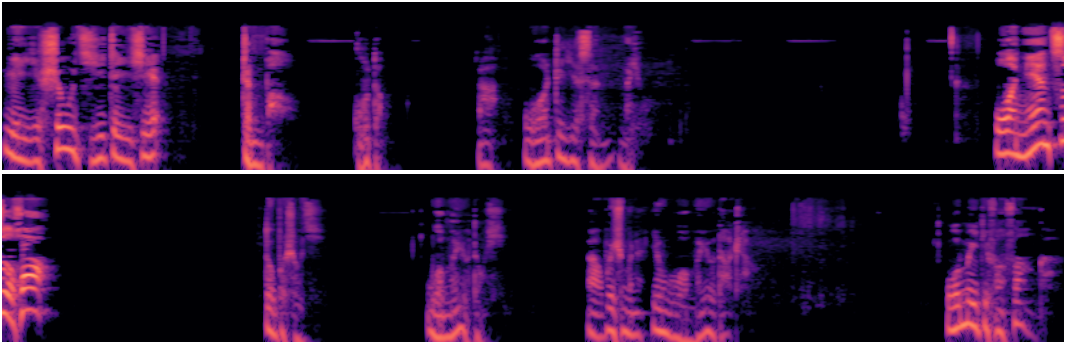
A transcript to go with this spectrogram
愿意收集这一些。珍宝、古董，啊！我这一生没有，我连字画都不收集，我没有东西，啊！为什么呢？因为我没有道场，我没地方放啊！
